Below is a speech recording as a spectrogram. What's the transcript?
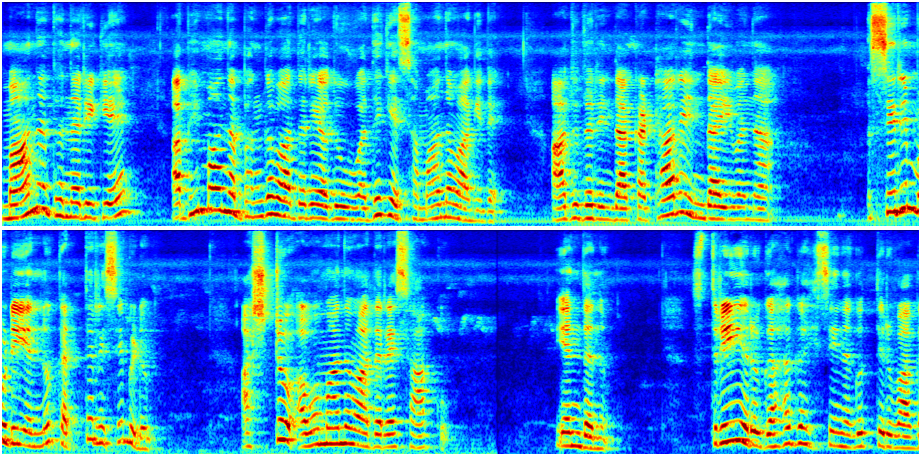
ಮಾನಧನರಿಗೆ ಅಭಿಮಾನ ಭಂಗವಾದರೆ ಅದು ವಧೆಗೆ ಸಮಾನವಾಗಿದೆ. ಆದುದರಿಂದ ಕಠಾರೆಯಿಂದ ಇವನ ಸಿರಿಮುಡಿಯನ್ನು ಕತ್ತರಿಸಿ ಬಿಡು. ಅಷ್ಟು ಅವಮಾನವಾದರೆ ಸಾಕು, ಎಂದನು. ಸ್ತ್ರೀಯರು ಗಹಗಹಿಸಿ ನಗುತ್ತಿರುವಾಗ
